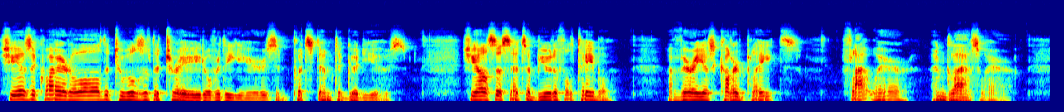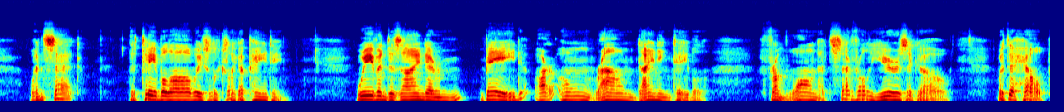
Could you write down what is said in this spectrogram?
She has acquired all the tools of the trade over the years and puts them to good use. She also sets a beautiful table of various colored plates, flatware, and glassware. When set, the table always looks like a painting. We even designed and made our own round dining table from walnut several years ago with the help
